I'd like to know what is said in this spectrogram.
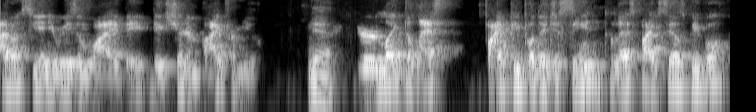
I don't see any reason why they, they shouldn't buy from you. Yeah. You're like the last five people they just seen, the last five salespeople.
